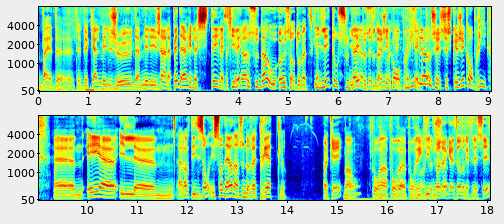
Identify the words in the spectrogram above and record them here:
ben de, de, calmer le jeu, d'amener les gens à la paix. D'ailleurs, il a cité... Est-ce qu'il est, au Soudan ou eux sont au Vatican? Il est au Soudan. Il est au Soudan. ce que j'ai compris, là. C'est ce que j'ai compris. et il... alors, ils, ils sont d'ailleurs dans une retraite, là. OK. Bon, pour, pour, euh, pour régler tout ça. C'est une bonne occasion de réfléchir.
